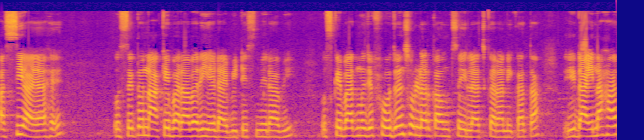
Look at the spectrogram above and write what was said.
80 आया है। उससे तो ना के बराबर ही है डायबिटीज़ मेरा अभी। उसके बाद मुझे फ्रोजन शोल्डर का उनसे इलाज कराने का था। ये दाइना हाथ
